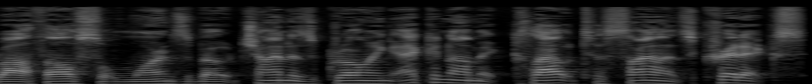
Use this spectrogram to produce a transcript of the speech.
Roth also warns about China's growing economic clout to silence critics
